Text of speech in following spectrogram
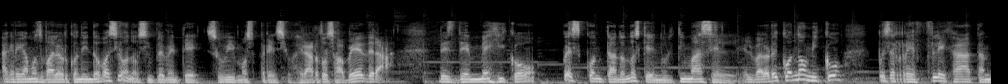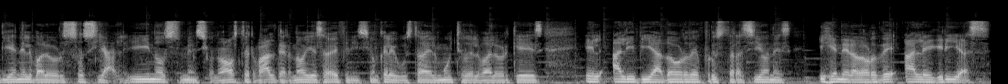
agregamos valor con innovación o simplemente subimos precio. Gerardo Saavedra desde México pues contándonos que en últimas el, el, valor económico pues refleja también el valor social y nos mencionó a Osterwalder, ¿no? Y esa definición que le gusta a él mucho del valor que es el aliviador de frustraciones y generador de alegrías.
